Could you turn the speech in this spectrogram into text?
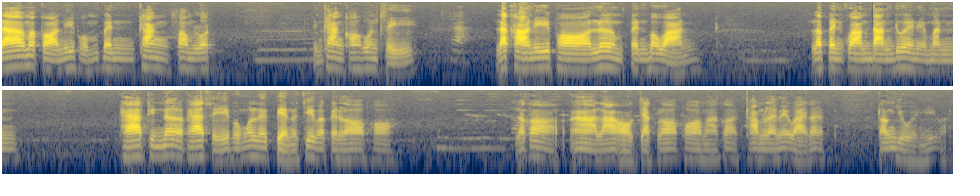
แล้วเมื่อก่อนนี้ผมเป็นช่างซ่อมรถเป็นช่างเคาะพ่นสี ค่ะและคราวนี้พอเริ่มเป็นเบาหวาน แล้วเป็นความดันด้วยเนี่ยมันแพ้ทินเนอร์แพ้สี ผมก็เลยเปลี่ยนอาชีพมาเป็นรอพอแล้วก็อ่าลาออกจากรอพอมาก็ทำอะไรไม่ไหวก็ต้องอยู่อย่างนี้ก่อน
